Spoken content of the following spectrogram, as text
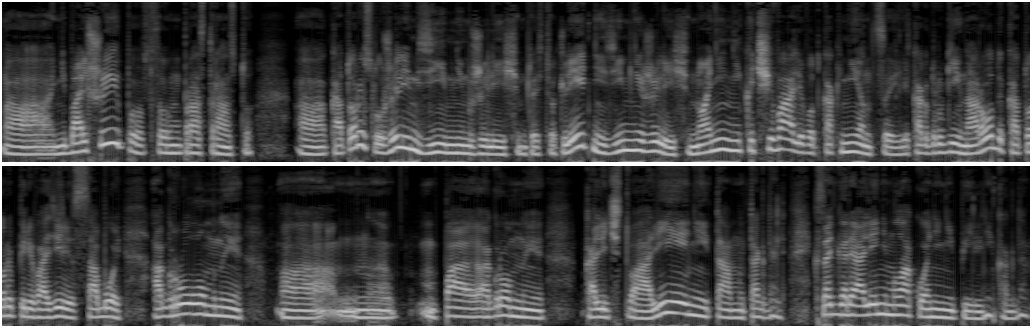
а, небольшие по своему пространству, которые служили им зимним жилищем, то есть вот летнее зимнее жилище. Но они не кочевали вот как немцы или как другие народы, которые перевозили с собой огромные, а, по, огромные количество оленей там и так далее. Кстати говоря, олени молоко они не пили никогда.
